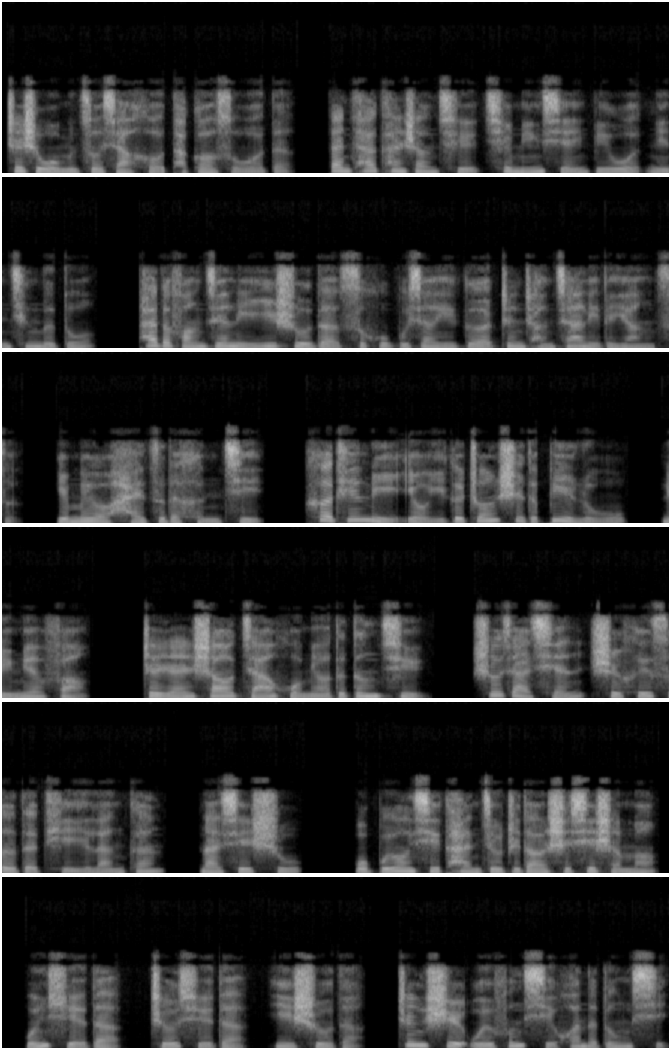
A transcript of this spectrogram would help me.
这是我们坐下后他告诉我的。但他看上去却明显比我年轻的多。他的房间里艺术的似乎不像一个正常家里的样子，也没有孩子的痕迹。客厅里有一个装饰的壁炉，里面放着燃烧假火苗的灯具。书架前是黑色的铁艺栏杆，那些书我不用细看就知道是些什么，文学的、哲学的、艺术的，正是微风喜欢的东西。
